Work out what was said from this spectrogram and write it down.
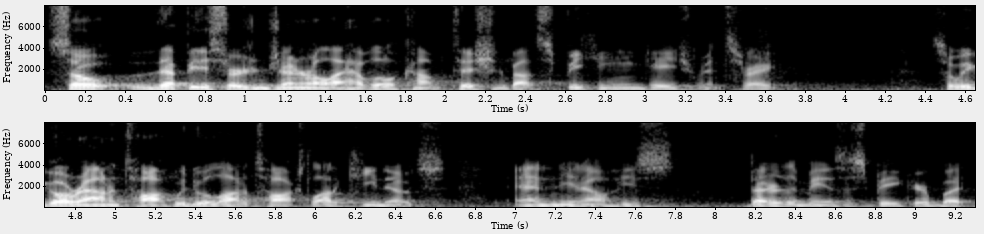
So, the Deputy Surgeon General, I have a little competition about speaking engagements, right? So, we go around and talk. We do a lot of talks, a lot of keynotes. And, you know, he's better than me as a speaker, but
